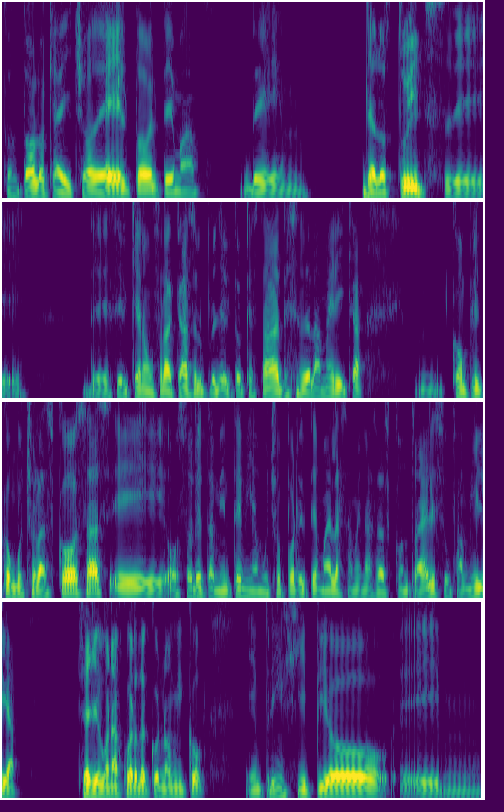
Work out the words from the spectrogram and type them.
con todo lo que ha dicho de él, todo el tema de, mm, de los tweets, de, de decir que era un fracaso el proyecto que estaba teniendo el América, mm, complicó mucho las cosas. eh, Osorio también temía mucho por el tema de las amenazas contra él y su familia. Se llegó a un acuerdo económico. En principio, eh, mm,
